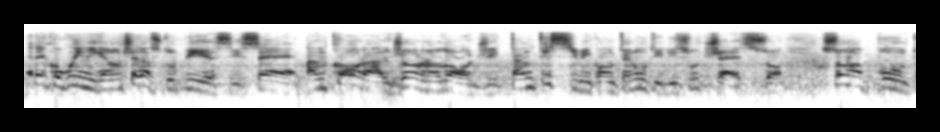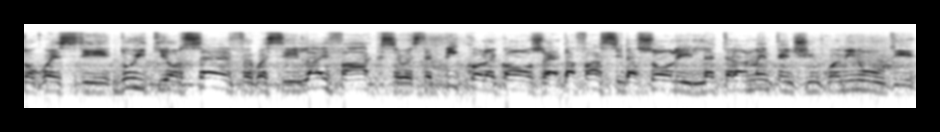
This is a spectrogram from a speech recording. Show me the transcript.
ed ecco quindi che non c'è da stupirsi se ancora al giorno d'oggi tantissimi contenuti di successo sono appunto questi do-it-yourself, questi life hacks, queste piccole cose da farsi da soli letteralmente in 5 minuti,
